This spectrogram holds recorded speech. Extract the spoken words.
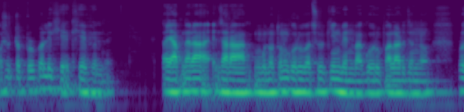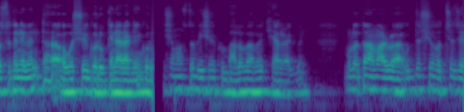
ওষুধটা প্রপারলি খেয়ে খেয়ে ফেলবে। তাই আপনারা যারা নতুন গরু বাছুর কিনবেন বা গরু পালার জন্য প্রস্তুতি নেবেন, তারা অবশ্যই গরু কেনার আগে গরু এই সমস্ত বিষয় খুব ভালোভাবে খেয়াল রাখবেন। মূলত আমার উদ্দেশ্য হচ্ছে যে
